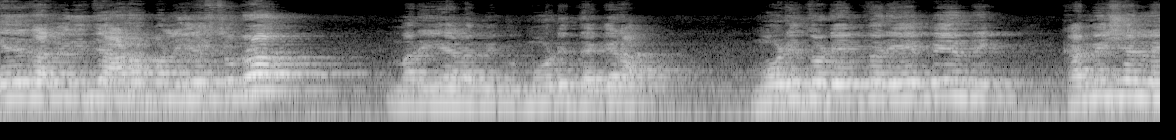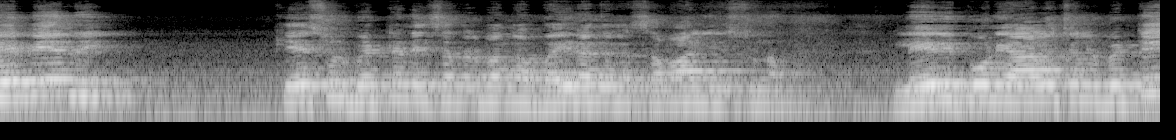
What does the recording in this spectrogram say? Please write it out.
ఏదైతే అవినీతి ఆరోపణలు చేస్తున్నారో మరి ఇలా మీకు మోడీ దగ్గర మోడీతో ఎంక్వైరీ అయిపోయింది కమిషన్లు అయిపోయింది. కేసులు పెట్టండి ఈ సందర్భంగా బహిరంగంగా సవాల్ చేస్తున్నాం. లేనిపోని ఆలోచనలు పెట్టి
